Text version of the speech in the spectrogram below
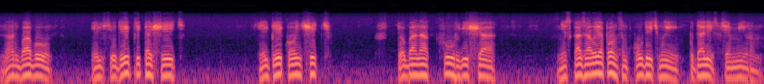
Надо бабу или сюда притащить, или прикончить, чтобы она курвища не сказала японцам, куда ведь мы подались всем миром.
